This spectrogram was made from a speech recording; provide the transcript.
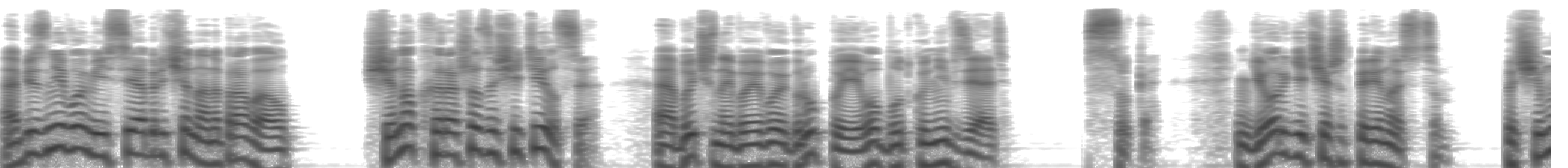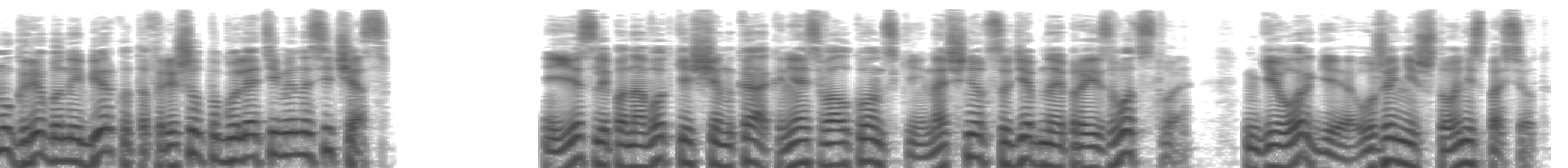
А без него миссия обречена на провал. Щенок хорошо защитился. Обычной боевой группы его будку не взять. Сука. Георгий чешет переносицу. Почему гребаный Беркутов решил погулять именно сейчас? Если по наводке щенка князь Волконский начнет судебное производство, Георгия уже ничто не спасет.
